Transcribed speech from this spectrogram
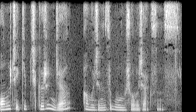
Onu çekip çıkarınca amacınızı bulmuş olacaksınız.''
